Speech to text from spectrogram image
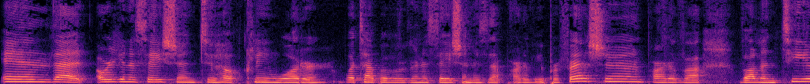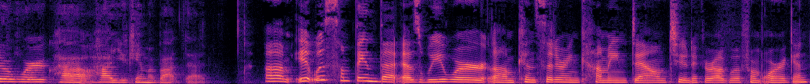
And that organization to help clean water, what type of organization is that? Part of your profession, part of a volunteer work? How how you came about that? Um, it was something that as we were um, considering coming down to Nicaragua from Oregon,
